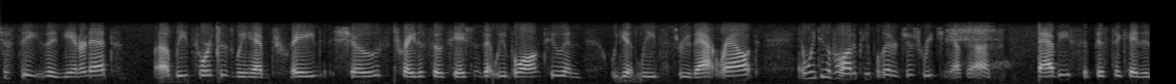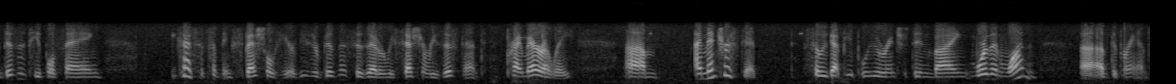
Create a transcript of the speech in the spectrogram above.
just the, the the internet uh, lead sources. We have trade shows, trade associations that we belong to, and we get leads through that route. And we do have a lot of people that are just reaching out to us, savvy, sophisticated business people saying you guys have something special here. These are businesses that are recession resistant primarily. Um, I'm interested. So we've got people who are interested in buying more than one uh, of the brands.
